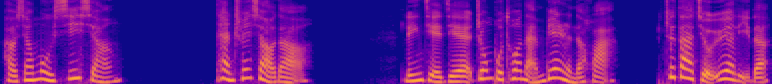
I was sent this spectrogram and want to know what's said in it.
好像木樨香。”探春笑道：“林姐姐终不托南边人的话，这大九月里的，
